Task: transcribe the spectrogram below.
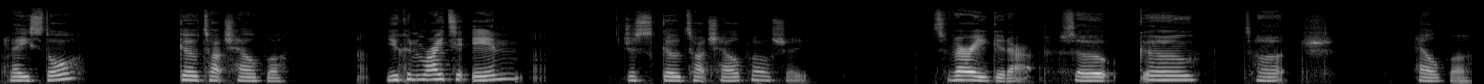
Play Store, Go Touch Helper. You can write it in, just Go Touch Helper, I'll show you. It's a very good app. So, Go Touch helper.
